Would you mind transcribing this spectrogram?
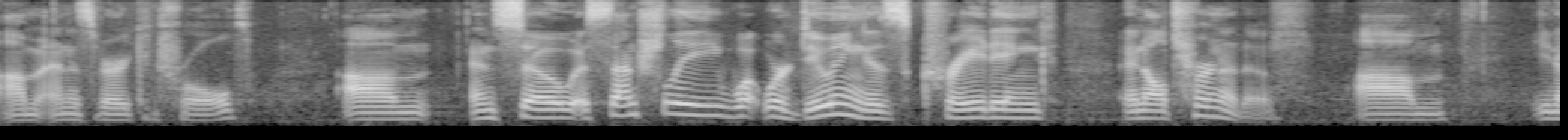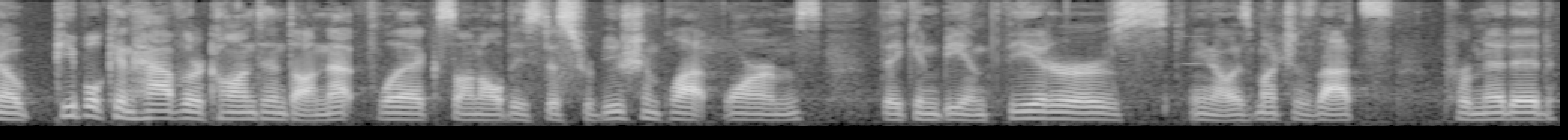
um, and it's very controlled. Um, and so essentially, what we're doing is creating an alternative. Um, you know, people can have their content on Netflix, on all these distribution platforms. They can be in theaters, you know, as much as that's permitted.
